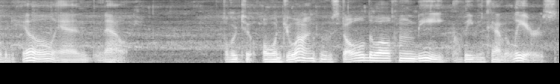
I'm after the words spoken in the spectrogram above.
over the hill, and now over to Ojuan, who stole the ball from the Cleveland Cavaliers.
